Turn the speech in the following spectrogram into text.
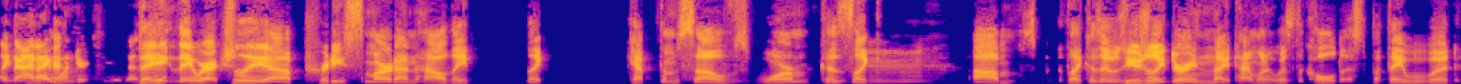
Like that I Yeah, wonder too. But They they were actually uh, pretty smart on how they like kept themselves warm because like Mm, um like because it was usually during nighttime when it was the coldest, but they would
